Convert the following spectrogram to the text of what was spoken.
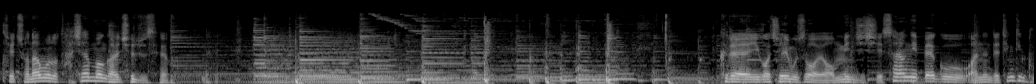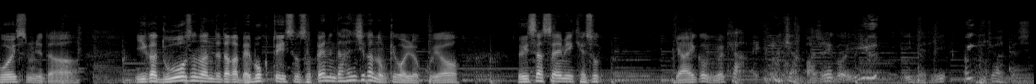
제 전화번호 다시 한번 가르쳐 주세요. 그래 이거 제일 무서워요. 엄민지 씨. 사랑니 빼고 왔는데 팅팅 부어 있습니다. 이가 누워서 난 데다가 매복돼 있어서 빼는데 한 시간 넘게 걸렸고요. 의사 쌤이 계속 야 이거 왜 이렇게 안, 이렇게 안 빠져 이거? 이게 이게 이게 안 되지.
